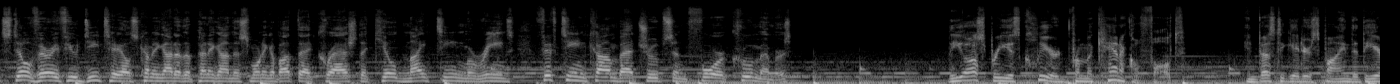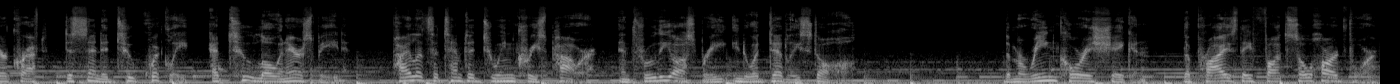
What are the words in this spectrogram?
Still very few details coming out of the Pentagon this morning about that crash that killed 19 Marines, 15 combat troops, and four crew members. The Osprey is cleared from mechanical fault. Investigators find that the aircraft descended too quickly at too low an airspeed. Pilots attempted to increase power and threw the Osprey into a deadly stall. The Marine Corps is shaken. The prize they fought so hard for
